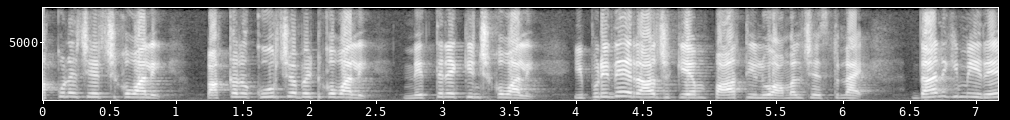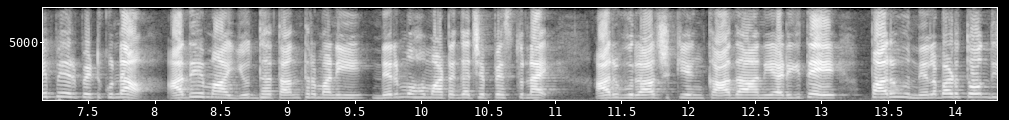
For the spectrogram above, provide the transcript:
అక్కున చేర్చుకోవాలి పక్కన కూర్చోబెట్టుకోవాలి నెత్తనెక్కించుకోవాలి. ఇప్పుడిదే రాజకీయం పార్టీలు అమలు చేస్తున్నాయి. దానికి మీరే పేరు పెట్టుకున్నా అదే మా యుద్ధ తంత్రమని నిర్మోహమాటంగా చెప్పేస్తున్నాయి. అరువు రాజకీయం కాదా అని అడిగితే పరువు నిలబడుతోంది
